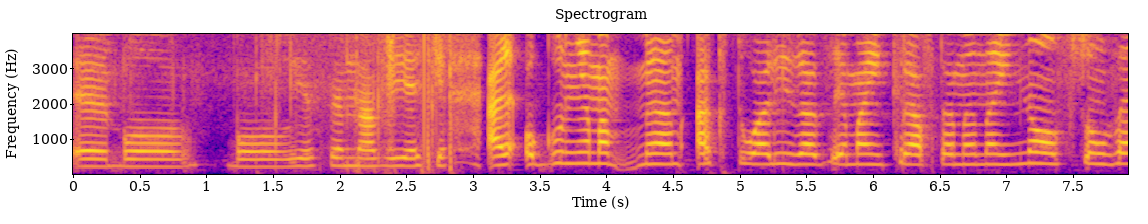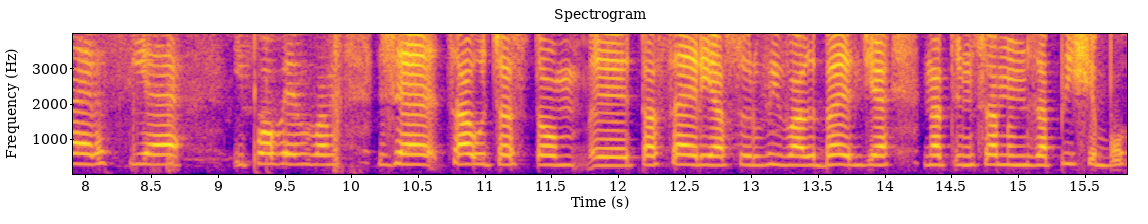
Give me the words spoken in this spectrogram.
e, bo, bo jestem na wyjeździe, ale ogólnie mam, aktualizację Minecrafta na najnowszą wersję i powiem wam, że cały czas to, y, ta seria Survival będzie na tym samym zapisie, bo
